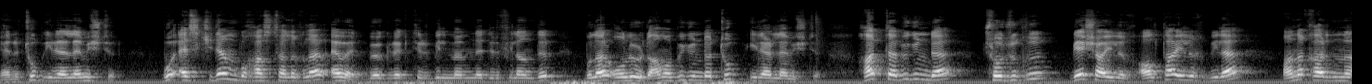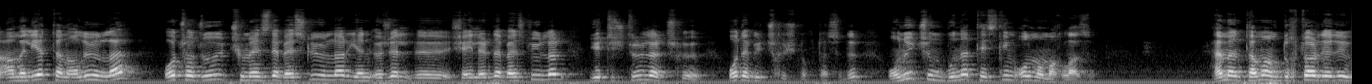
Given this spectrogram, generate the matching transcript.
Yani tıp ilerlemiştir. Bu eskiden bu hastalıklar evet böbrektir bilmem nedir filandır. Bunlar olurdu ama bugün de tıp ilerlemiştir. Hatta bugün de çocuğu 5 aylık 6 aylık bile ana karnından ameliyetten alıyorlar. O çocuğu çümezde besliyorlar. Yani özel e, şeylerde besliyorlar. Yetiştiriyorlar çıkıyor. O da bir çıkış noktasıdır. Onun için buna teslim olmamak lazım. Hemen tamam doktor dedi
